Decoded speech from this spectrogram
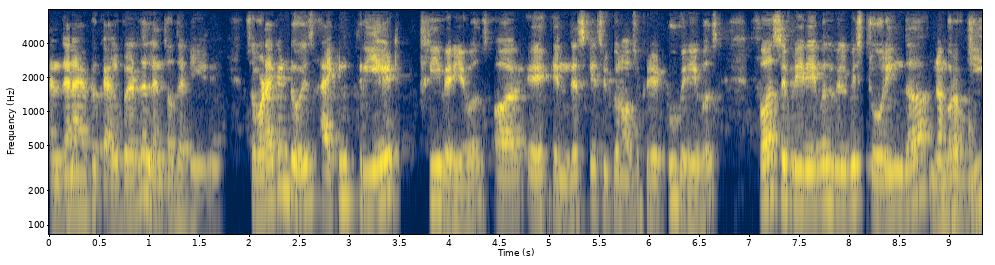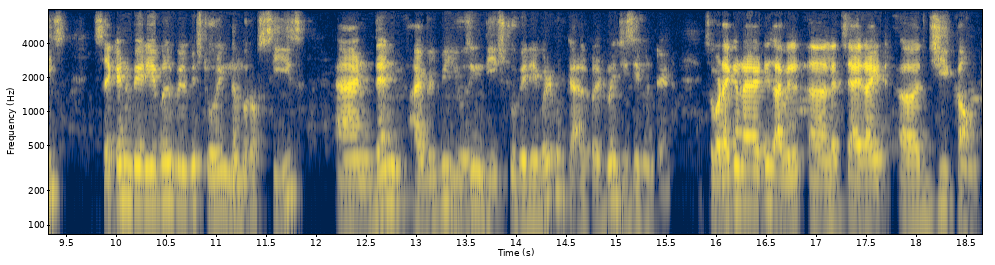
and then I have to calculate the length of the DNA. So what I can do is I can create three variables, or in this case, you can also create two variables. First variable will be storing the number of G's. Second variable will be storing number of C's. And then I will be using these two variables to calculate my GC content. So what I can write is I will, uh, let's say I write uh, G count.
